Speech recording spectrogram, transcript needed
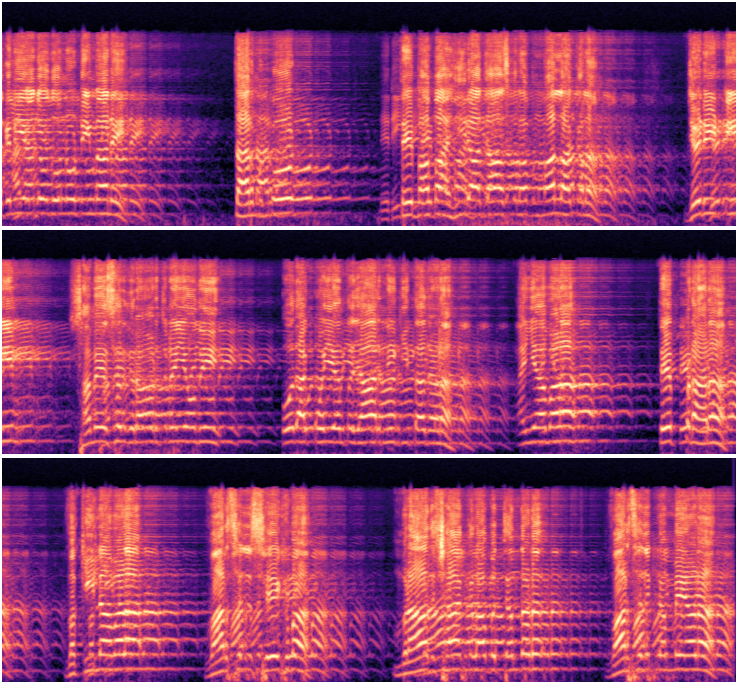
ਅਗਲੀਆਂ ਜੋ ਦੋਨੋਂ ਟੀਮਾਂ ਨੇ, ਧਰਮਕੋਟ ਤੇ ਬਾਬਾ ਹੀਰਾ ਦਾਸ ਕਲੱਬ ਮਾਲਾ ਕਲਾਂ, ਜਿਹੜੀ ਟੀਮ ਸਮੇਂ ਸਿਰ ਗਰਾਊਂਡ 'ਚ ਨਹੀਂ ਆਉਂਦੀ, ਉਹਦਾ ਕੋਈ ਇੰਤਜ਼ਾਰ ਨਹੀਂ ਕੀਤਾ ਜਾਣਾ। ਆਈਆਂ ਵਾਲਾ ਤੇ ਪੜਾਣਾ। ਵਕੀਲਾਂ ਵਾਲਾ, ਵਾਰਸਜ ਸੇਖਵਾ, ਮੁਰਾਦ ਸ਼ਾਹ ਕਲੱਬ ਚੰਦੜ, ਵਾਰਸਜ ਕੰਮੇ ਵਾਲਾ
